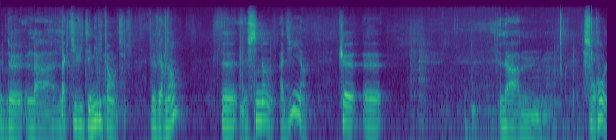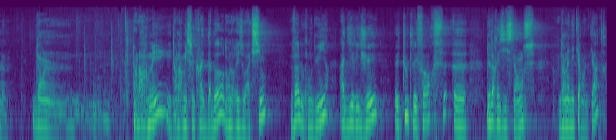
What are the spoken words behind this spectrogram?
de l'activité militante de Vernon, sinon à dire que la, son rôle dans, l'armée, et dans l'armée secrète d'abord, dans le réseau Action, va le conduire à diriger euh, toutes les forces euh, de la résistance dans l'année 44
